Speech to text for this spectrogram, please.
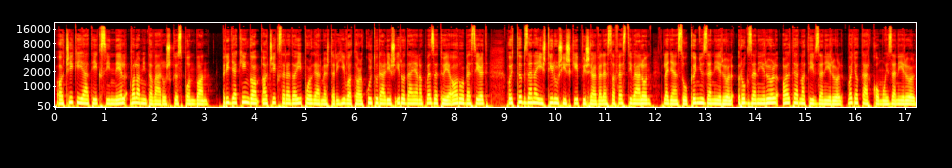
a Csíki játékszínnél, valamint a város központban. Prigye Kinga, a Csíkszeredai Polgármesteri Hivatal kulturális irodájának vezetője arról beszélt, hogy több zenei stílus is képviselve lesz a fesztiválon, legyen szó könnyű zenéről, rockzenéről, alternatív zenéről, vagy akár komoly zenéről.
